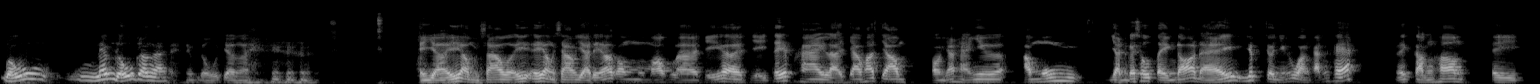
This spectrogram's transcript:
đủ nếm đủ trơn rồi nếm đủ trơn rồi. Thì giờ ý ông sao ý ý ông sao? Giờ thì đó con một là chỉ ờ, chị tiếp hai là trao hết cho ông. Còn chẳng hạn như ông muốn dành cái số tiền đó để giúp cho những cái hoàn cảnh khác để cần hơn thì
